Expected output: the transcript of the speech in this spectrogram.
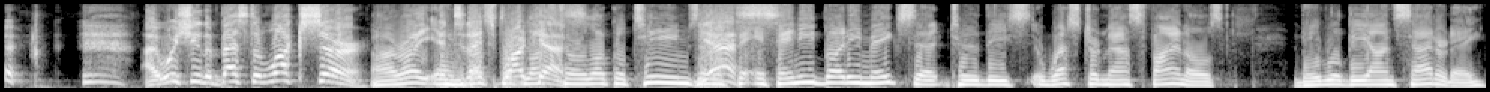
I wish you the best of luck, sir. All right, and tonight's best of luck broadcast. to our local teams. And Yes. if, if anybody makes it to the Western Mass Finals, they will be on Saturday,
